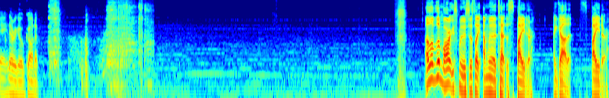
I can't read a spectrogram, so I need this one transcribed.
Okay, there we go. Got it. I love the marksman who's just like, I'm going to attack the spider. I got it. Spider.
